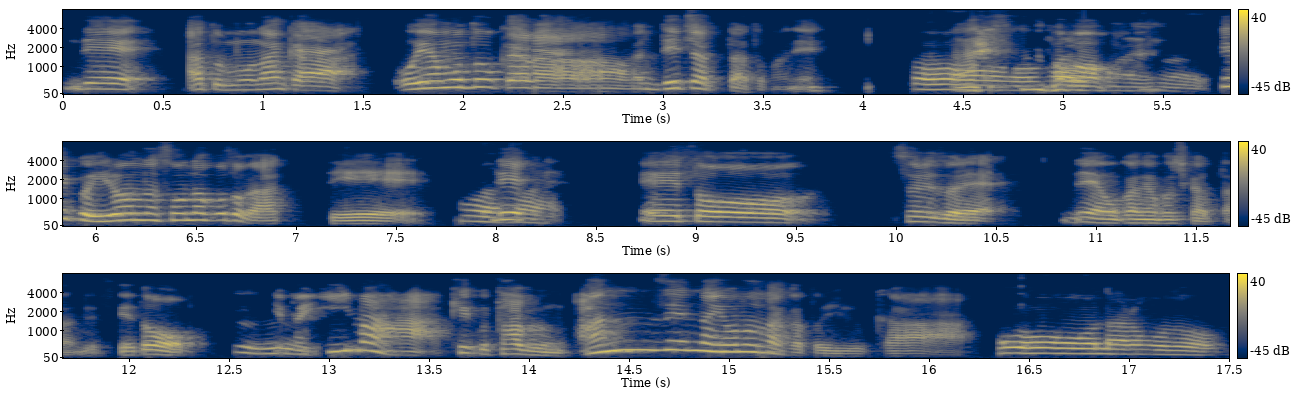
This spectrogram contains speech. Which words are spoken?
であともうなんか親元から出ちゃったとかねああ、はいはいはい。結構いろんなそんなことがあって、はいはい。えっと、それぞれね、お金欲しかったんですけど、うんうんやっぱり今、結構多分安全な世の中というか、おおなるほど。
